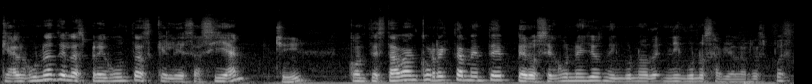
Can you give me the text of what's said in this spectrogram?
que algunas de las preguntas que les hacían Sí. contestaban correctamente, pero según ellos ninguno de- ninguno sabía la respuesta.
